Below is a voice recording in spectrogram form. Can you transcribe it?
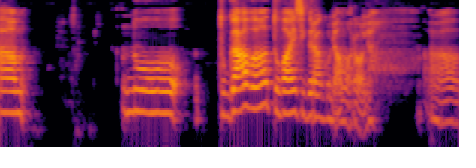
А, но тогава това изигра голяма роля. А,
